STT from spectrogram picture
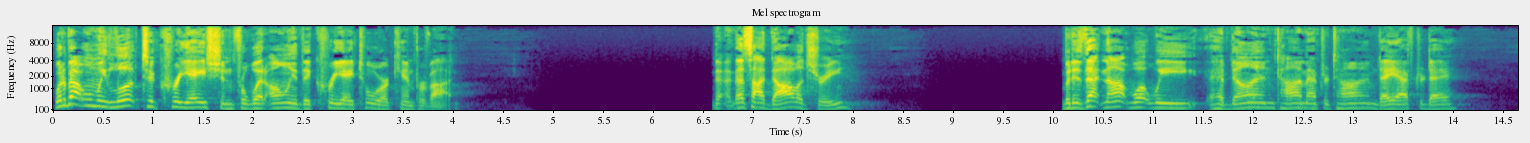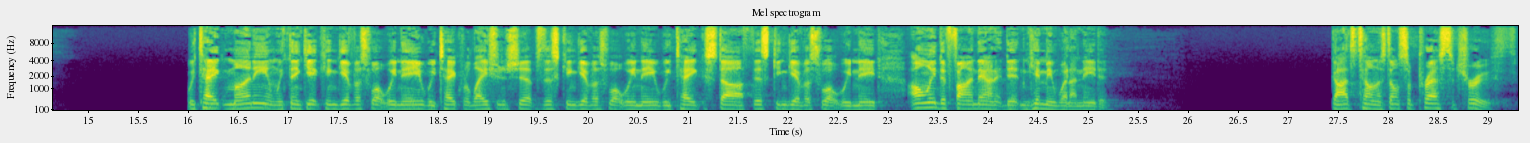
What about when we look to creation for what only the Creator can provide? That's idolatry. But is that not what we have done time after time, day after day? We take money and we think it can give us what we need. We take relationships, this can give us what we need. We take stuff, this can give us what we need, only to find out it didn't give me what I needed. God's telling us don't suppress the truth.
